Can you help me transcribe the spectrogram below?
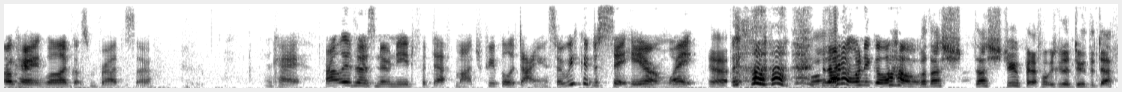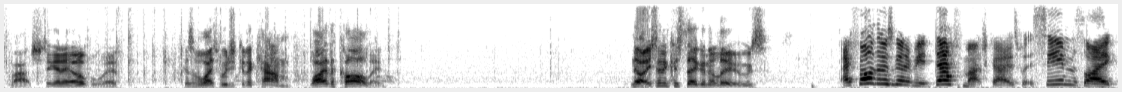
Okay, well, I've got some bread, so. Okay. Apparently, there's no need for deathmatch. People are dying, so we can just sit here and wait. Yeah. Because I don't want to go out. Well, that's that's stupid. I thought we was gonna do the death match to get it over with. Because otherwise we're just gonna camp. Why are they calling? No, it's only because they're gonna lose. I thought there was going to be a death match, guys, but it seems like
